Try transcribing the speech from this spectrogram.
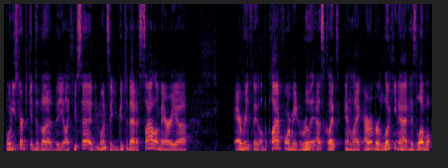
But when you start to get to the the like you said, mm-hmm. once you get to that asylum area, everything the platforming really escalates. And like I remember looking at his level,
